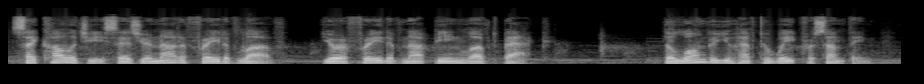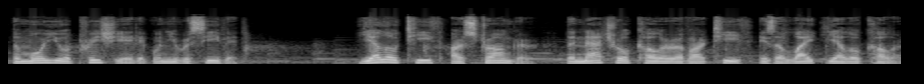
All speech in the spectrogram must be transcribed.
Psychology says you're not afraid of love, you're afraid of not being loved back. The longer you have to wait for something, the more you appreciate it when you receive it. Yellow teeth are stronger, the natural color of our teeth is a light yellow color.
